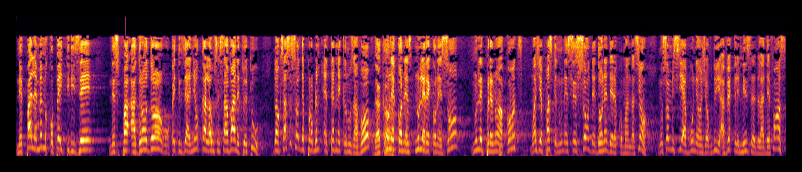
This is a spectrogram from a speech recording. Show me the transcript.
n'est pas les mêmes qu'on peut utiliser, n'est-ce pas, à Drodro, qu'on peut utiliser à Nyoka, là où c'est savane et tout et tout. Donc ça, ce sont des problèmes internes que nous avons. Nous les, nous les reconnaissons, nous les prenons en compte. Moi, je pense que nous ne cessons de donner des recommandations. Nous sommes ici à Boune aujourd'hui avec le ministre de la Défense.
